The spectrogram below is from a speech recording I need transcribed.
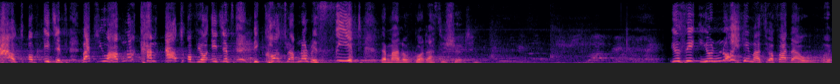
out of Egypt. But you have not come out of your Egypt because you have not received the man of God as you should. You see, you know him as your father, oh,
